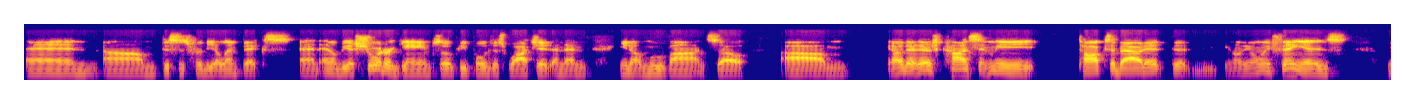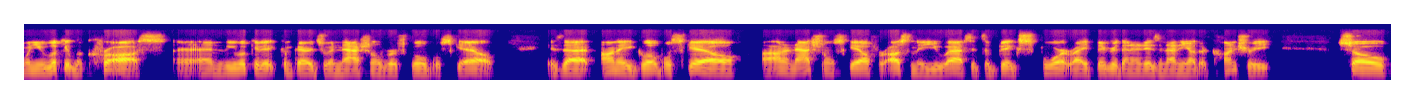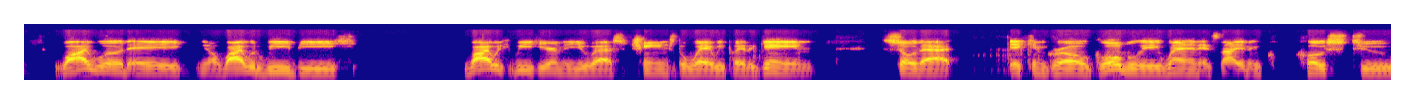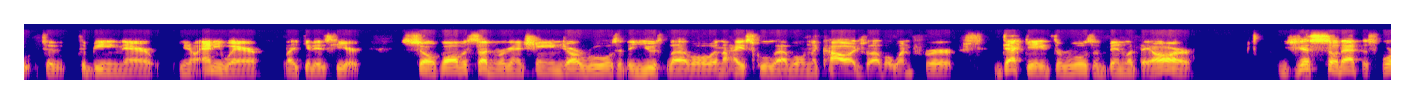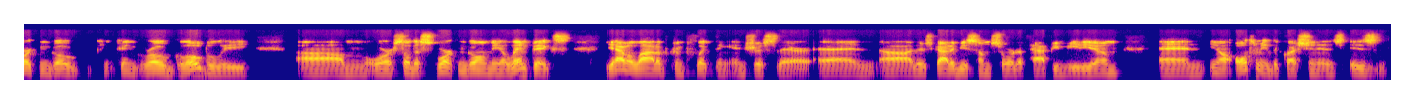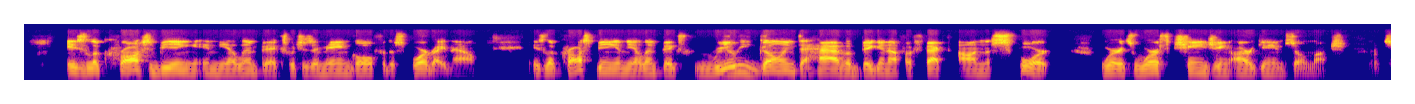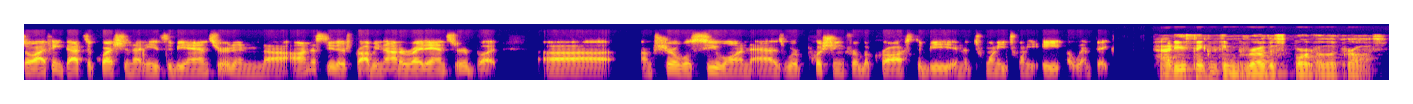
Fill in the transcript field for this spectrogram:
and um, this is for the Olympics, and, and it'll be a shorter game, so people just watch it and then you know move on. So um, you know, there, there's constantly talks about it. That you know, the only thing is when you look at lacrosse and you look at it compared to a national versus global scale, is that on a global scale, uh, on a national scale for us in the U.S., it's a big sport, right? Bigger than it is in any other country. So why would a you know why would we be why would we here in the US change the way we play the game so that it can grow globally when it's not even close to to to being there you know anywhere like it is here so if all of a sudden we're going to change our rules at the youth level and the high school level and the college level when for decades the rules have been what they are just so that the sport can go can, grow globally um, or so the sport can go in the Olympics, you have a lot of conflicting interests there. And uh, there's got to be some sort of happy medium. And, you know, ultimately the question is, is, is lacrosse being in the Olympics, which is a main goal for the sport right now, is lacrosse being in the Olympics really going to have a big enough effect on the sport where it's worth changing our game so much? So I think that's a question that needs to be answered. And uh, honestly, there's probably not a right answer, but uh, I'm sure we'll see one as we're pushing for lacrosse to be in the 2028 Olympics. How do you think we can grow the sport of lacrosse?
